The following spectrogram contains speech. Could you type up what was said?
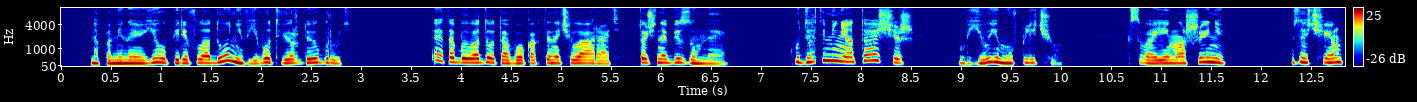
— напоминаю я, уперев ладони в его твердую грудь. «Это было до того, как ты начала орать, точно безумная». «Куда ты меня тащишь?» Бью ему в плечо. «К своей машине». «Зачем?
